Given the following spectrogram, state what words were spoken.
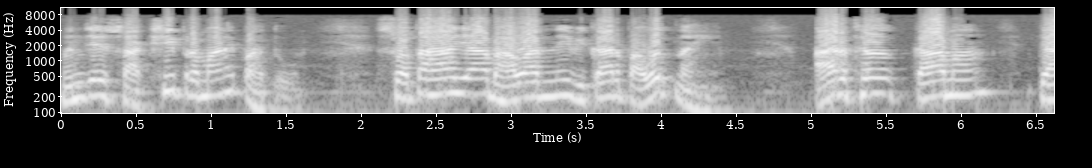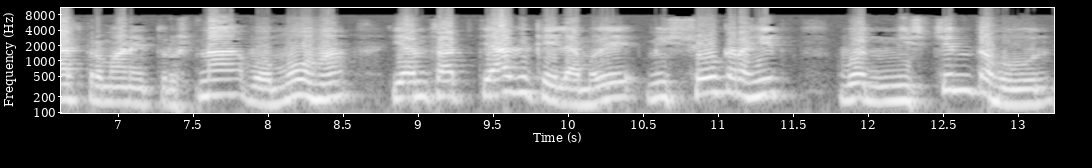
म्हणजे साक्षीप्रमाणे पाहतो. स्वतः या भावांनी विकार पावत नाही. अर्थ काम त्याचप्रमाणे तृष्णा व मोह यांचा त्याग केल्यामुळे मी शोकरहित व निश्चिंत होऊन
